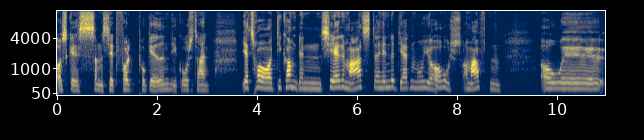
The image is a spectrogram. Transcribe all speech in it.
at skal sådan sætte folk på gaden i godsetegn. Jeg tror, de kom den 6. marts, der hentede jeg dem ud i Aarhus om aftenen. Og øh,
